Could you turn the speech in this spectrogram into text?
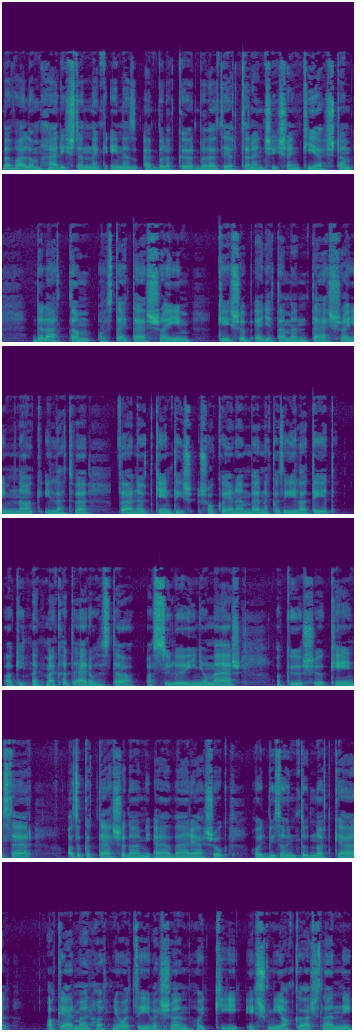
Bevallom, hál' Istennek, én ez, ebből a körből azért szerencsésen kiestem, de láttam osztálytársaim, később egyetemen társaimnak, illetve felnőttként is sok olyan embernek az életét, akiknek meghatározta a szülői nyomás, a külső kényszer, azok a társadalmi elvárások, hogy bizony tudnod kell, akár már 6-8 évesen, hogy ki és mi akarsz lenni,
